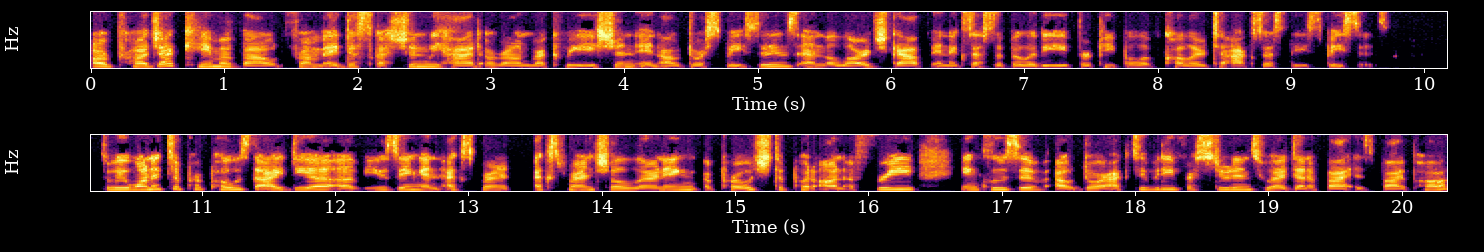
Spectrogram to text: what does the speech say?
Our project came about from a discussion we had around recreation in outdoor spaces and the large gap in accessibility for people of color to access these spaces. So we wanted to propose the idea of using an exper- experiential learning approach to put on a free, inclusive outdoor activity for students who identify as BIPOC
